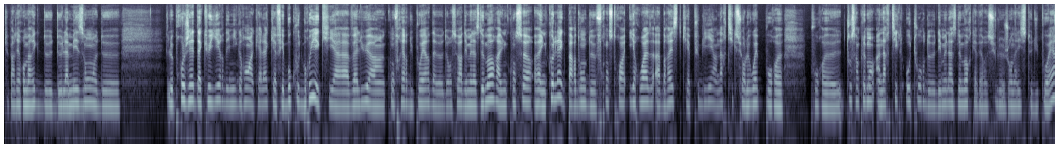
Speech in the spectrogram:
tu parlais Romaric de, de la maison de le projet d'accueillir des migrants à Calac qui a fait beaucoup de bruit et qui a valu à un confrère du Poer de, recevoir des menaces de mort, à une, consoeur, à une collègue pardon, de France 3 Iroise à Brest qui a publié un article sur le web pour, euh, pour euh, tout simplement un article autour de, des menaces de mort qu'avait reçu le journaliste du Poer.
